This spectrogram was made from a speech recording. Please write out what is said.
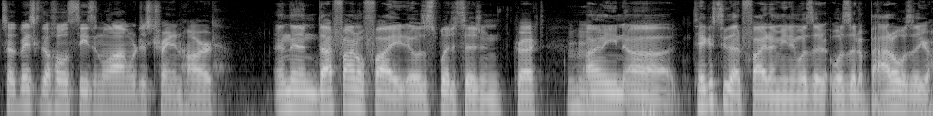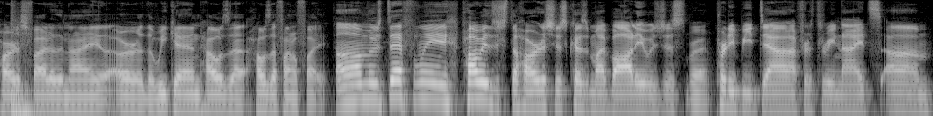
So basically the whole season long, we're just training hard. And then that final fight, it was a split decision, correct? Mhm. I mean, uh, take us through that fight. I mean, was it was it a battle? Was it your hardest fight of the night uh, or the weekend? How was that? How was that final fight? Um, it was definitely probably just the hardest, just because my body was just Right. pretty beat down after three nights. Um,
